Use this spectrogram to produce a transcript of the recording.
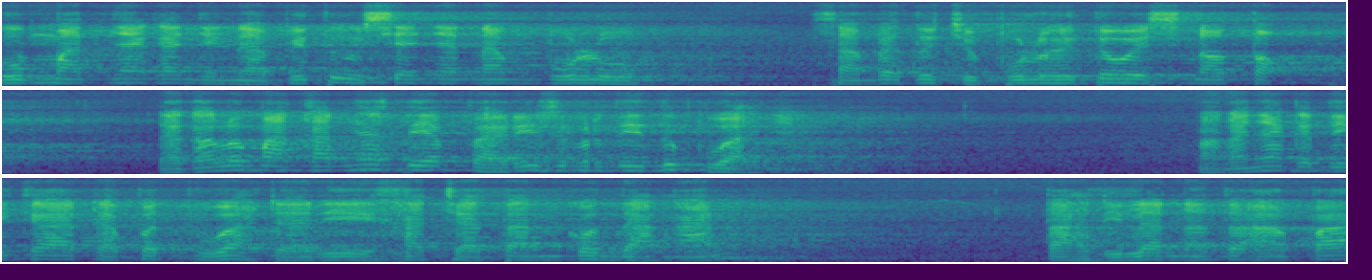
umatnya kanjeng Nabi itu usianya 60 sampai 70 itu wis notok Nah kalau makannya setiap hari seperti itu buahnya. Makanya ketika dapat buah dari hajatan kondangan, tahlilan atau apa,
